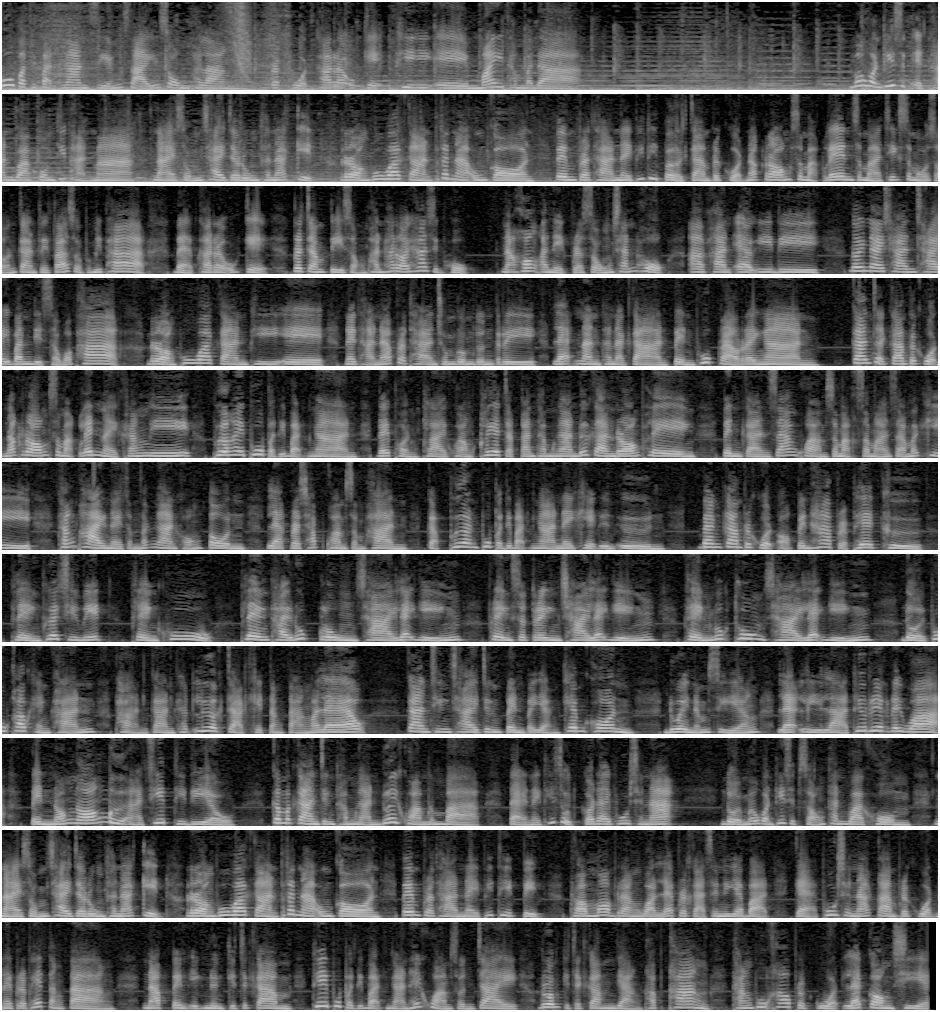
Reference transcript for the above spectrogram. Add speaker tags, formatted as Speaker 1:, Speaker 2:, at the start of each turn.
Speaker 1: ผู้ปฏิบัติงานเสียงใสทรงพลัง ประกวดคาราโอเกะ PEA ไม่ธรรมดา เมื่อวันที่ 11 ธันวาคมที่ผ่านมา นายสมชัยจรุงธนกิจ รองผู้ว่าการพัฒนาองค์กร เป็นประธานในพิธีเปิดการประกวดนักร้องสมัครเล่นสมาชิกสโมสรการไฟฟ้าส่วนภูมิภาค แบบคาราโอเกะ ประจำปี 2556 ณ ห้องอเนกประสงค์ชั้น 6 อาคาร LED โดยนายชาญชัยบัณฑิตสวภาค รองผู้ว่าการ PA ในฐานะประธานชมรมดนตรี และนันทนาการเป็นผู้กล่าวรายงานการจัดการประกวดนักร้องสมัครเล่นในครั้งนี้ เพื่อให้ผู้ปฏิบัติงาน ได้ผ่อนคลายความเครียดจากการทำงานด้วยการร้องเพลง เป็นการสร้างความสมัครสมานสามัคคี ทั้งภายในสำนักงานของตน และกระชับความสัมพันธ์ กับเพื่อนผู้ปฏิบัติงานในเขตอื่น ๆ แบ่งการประกวดออกเป็น 5 ประเภทคือ เพลงเพื่อชีวิต เพลงคู่ เพลงไทยลูกกรุงชายและหญิง เพลงสตริงชายและหญิง เพลงลูกทุ่งชายและหญิง โดยผู้เข้าแข่งขันผ่านการคัดเลือกจากเขตต่างๆ มาแล้ว การชิงชัยจึงเป็นไปอย่างเข้มข้น ด้วยน้ำเสียงและลีลาที่เรียกได้ว่า เป็นน้องๆมืออาชีพทีเดียว กรรมการจึงทำงานด้วยความลำบาก แต่ในที่สุดก็ได้ผู้ชนะ โดยเมื่อวันที่ 12 ธันวาคม นายสมชัยจรุงธนกิจ รองผู้ว่าการพัฒนาองค์กร เป็นประธานในพิธีปิด พร้อมมอบรางวัลและประกาศนียบัตร แก่ผู้ชนะการประกวดในประเภทต่างๆ นับเป็นอีกหนึ่งกิจกรรม ที่ผู้ปฏิบัติงานให้ความสนใจ ร่วมกิจกรรมอย่างคับคั่ง ทั้งผู้เข้าประกวดและกองเชียร์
